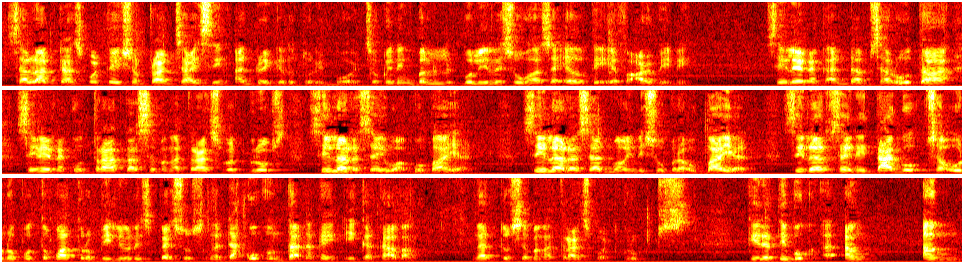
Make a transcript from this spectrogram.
sa Land Transportation Franchising and Regulatory Board. So kining bulilisuha sa LTFRB ni. Sila nag-andam sa ruta, sila nagkontrata sa mga transport groups, sila ra say wa mo bayad. Sila ra sad mo ini sobra og bayad. Sila ra say nitago sa 1.4 bilyones pesos nga dako unta na kay ikatabang ngadto sa mga transport groups. Kinatibuk ang ang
